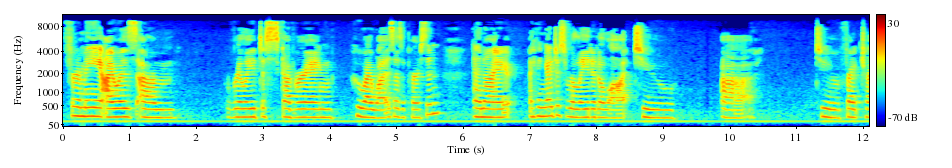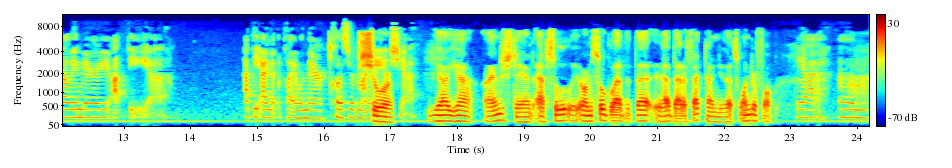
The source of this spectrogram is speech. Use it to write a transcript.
for me, I was um, really discovering who I was as a person, and I I think I just related a lot to uh, to Frank, Charlie, and Mary at the uh, at the end of the play when they're closer to my Sure. age. Yeah. Yeah, yeah, I understand. Absolutely. Oh, I'm so glad that that it had that effect on you. That's wonderful. Yeah. Um,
